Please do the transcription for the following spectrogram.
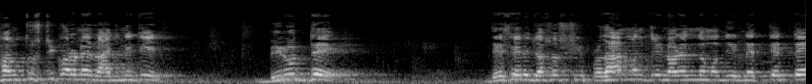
সন্তুষ্টিকরণের রাজনীতির বিরুদ্ধে দেশের যশস্বী প্রধানমন্ত্রী নরেন্দ্র মোদীর নেতৃত্বে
